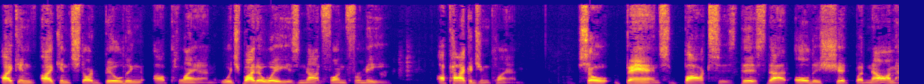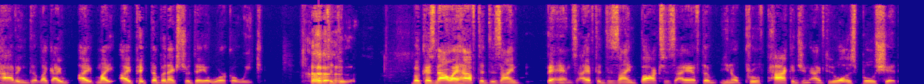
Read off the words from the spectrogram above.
I can I can start building a plan, which by the way is not fun for me, a packaging plan. So bands, boxes, this, that, all this shit. But now I'm having to like I I my I picked up an extra day of work a week to do it. Because now I have to design bands, I have to design boxes, I have to, you know, proof packaging, I have to do all this bullshit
